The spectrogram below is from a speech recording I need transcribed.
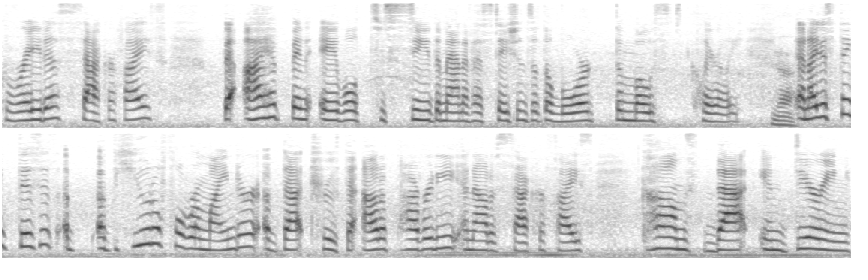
greatest sacrifice that I have been able to see the manifestations of the Lord the most clearly. Yeah. And I just think this is a, a beautiful reminder of that truth that out of poverty and out of sacrifice comes that endearing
